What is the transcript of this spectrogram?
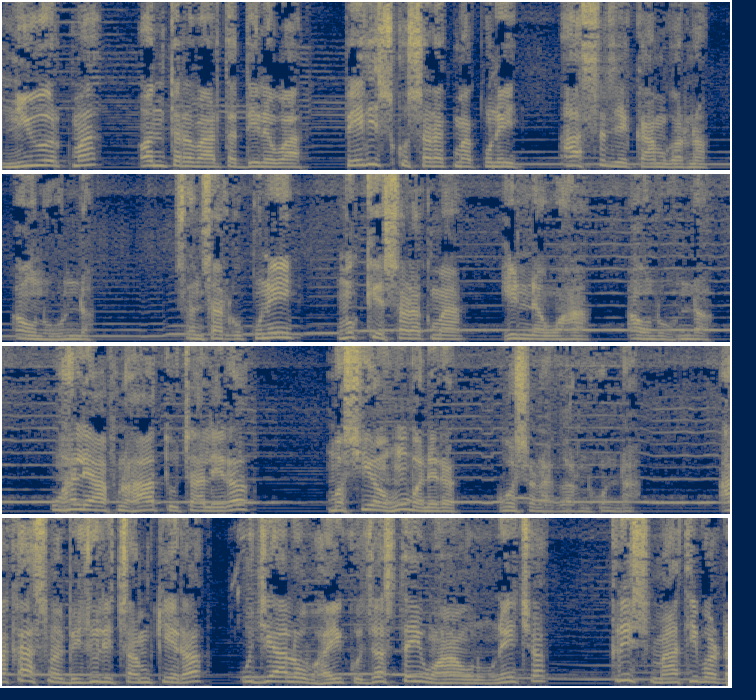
न्युयोर्कमा अन्तर्वार्ता दिन वा पेरिसको सडकमा कुनै आश्चर्य काम गर्न आउनुहुन्न। संसारको कुनै मुख्य सडकमा हिँड्न उहाँ आउनुहुन्न। उहाँले आफ्नो हात उचालेर मसिह हुँ भनेर घोषणा गर्नुहुन्न। आकाशमा बिजुली चम्किएर उज्यालो भएको जस्तै उहाँ आउनुहुनेछ क्रिस माथिबाट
